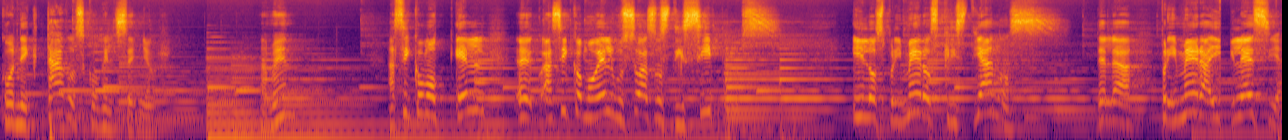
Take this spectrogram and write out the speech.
conectados con el Señor. Amén. Así como él, eh, así como él usó a sus discípulos y los primeros cristianos de la primera iglesia.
